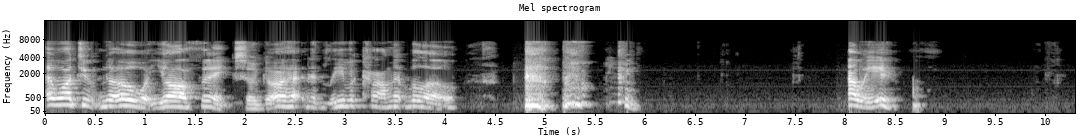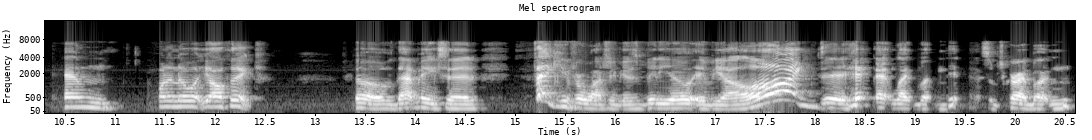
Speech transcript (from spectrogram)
I want to know what y'all think. So go ahead and leave a comment below. Howie. And I want to know what y'all think. So, that being said, thank you for watching this video. If y'all liked it, hit that like button, hit that subscribe button,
